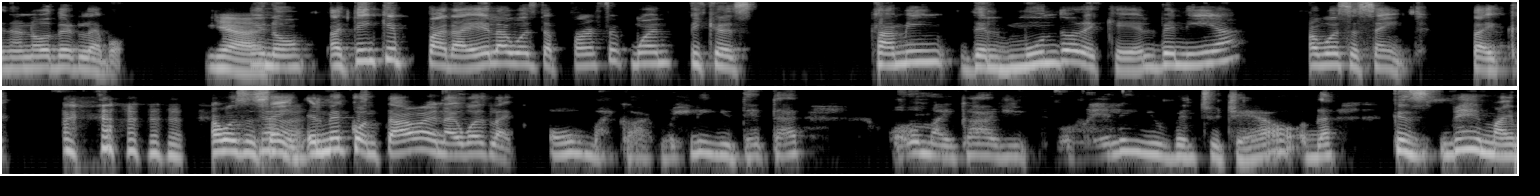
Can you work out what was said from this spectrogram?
in another level. Yeah. You know, I think it, para él, I was the perfect one because coming del mundo de que él venía, I was a saint. Like, I was a yeah. saint. Él me contaba and I was like, oh my God, really? You did that? Oh my God, you, really you went to jail because man my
